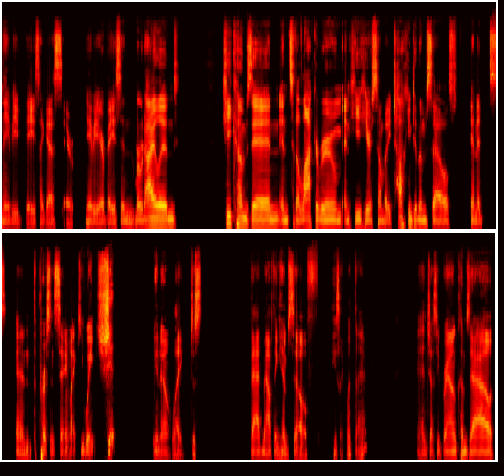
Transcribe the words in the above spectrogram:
Navy base, I guess, Air Navy Air Base in Rhode Island he comes in into the locker room and he hears somebody talking to themselves and it's and the person saying like you ain't shit you know like just bad mouthing himself he's like what the heck and jesse brown comes out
